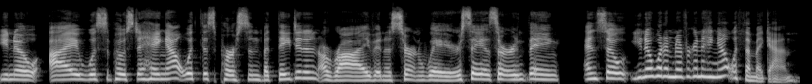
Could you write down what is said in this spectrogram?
you know, I was supposed to hang out with this person, but they didn't arrive in a certain way or say a certain thing. And so, you know what? I'm never going to hang out with them again.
